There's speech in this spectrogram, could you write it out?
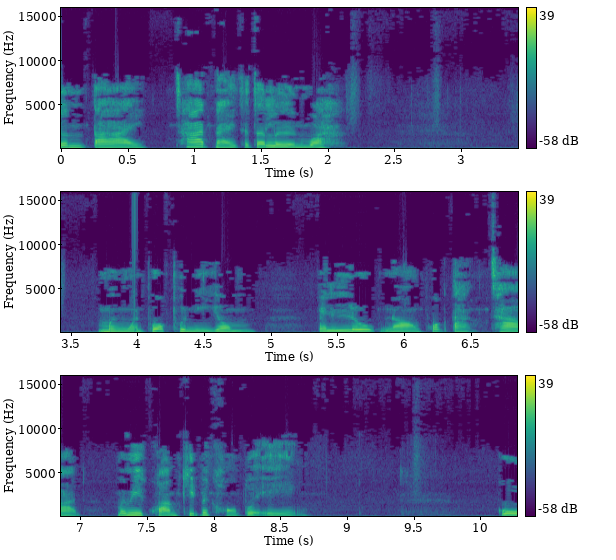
จนตาย ชาติไหนจะเจริญวะ มึงมันพวกทุนนิยม เป็นลูกน้องพวกต่างชาติ ไม่มีความคิดเป็นของตัวเอง กู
